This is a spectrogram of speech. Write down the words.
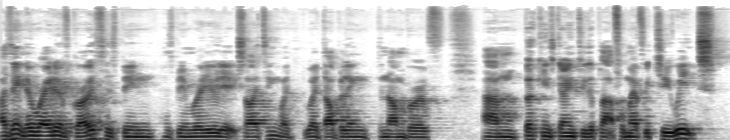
I think the rate of growth has been has been really really exciting. We're we're doubling the number of um, bookings going through the platform every two weeks.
